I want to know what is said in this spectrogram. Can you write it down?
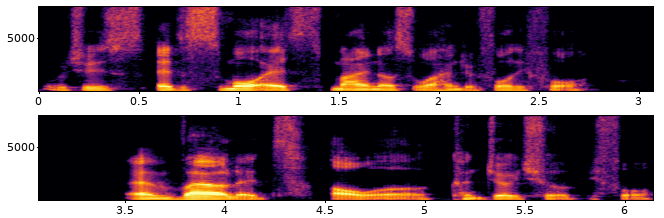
which is as small as minus 144 and violate our conjecture before.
